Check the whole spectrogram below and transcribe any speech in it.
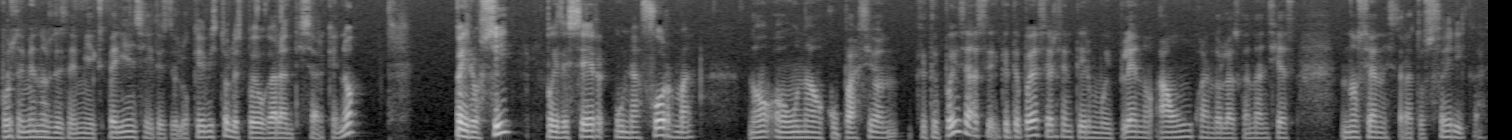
pues de menos desde mi experiencia y desde lo que he visto les puedo garantizar que no. Pero sí puede ser una forma, ¿no? O una ocupación que te puede hacer, que te puede hacer sentir muy pleno, aun cuando las ganancias no sean estratosféricas.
